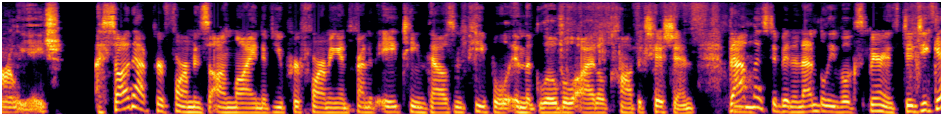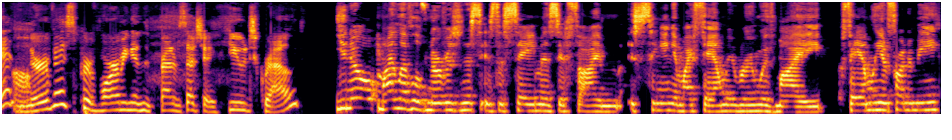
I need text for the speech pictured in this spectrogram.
early age. I saw that performance online of you performing in front of 18,000 people in the Global Idol competition. That mm. must have been an unbelievable experience. Did you get oh. nervous performing in front of such a huge crowd? You know, my level of nervousness is the same as if I'm singing in my family room with my family in front of me,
